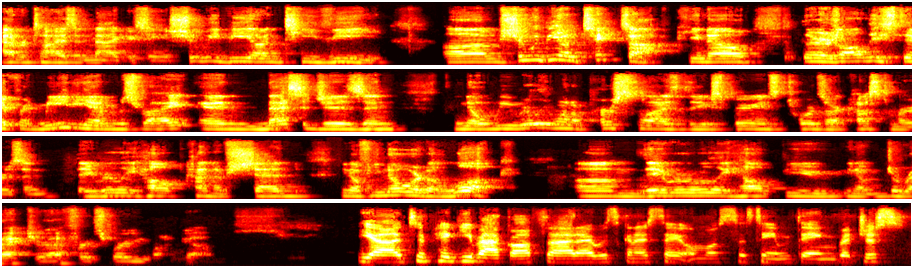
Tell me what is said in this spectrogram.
advertise in magazines? Should we be on TV? Um, should we be on TikTok? You know, there's all these different mediums, right? And messages. And, you know, we really want to personalize the experience towards our customers. And they really help kind of shed, you know, if you know where to look, um, they will really help you, you know, direct your efforts where you want to go. Yeah, to piggyback off that, I was going to say almost the same thing, but just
